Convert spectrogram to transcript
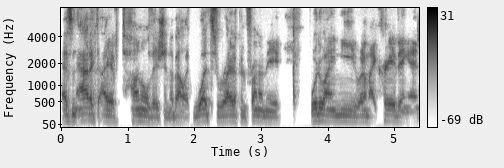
as an addict, I have tunnel vision about like what's right up in front of me. What do I need? What am I craving? And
